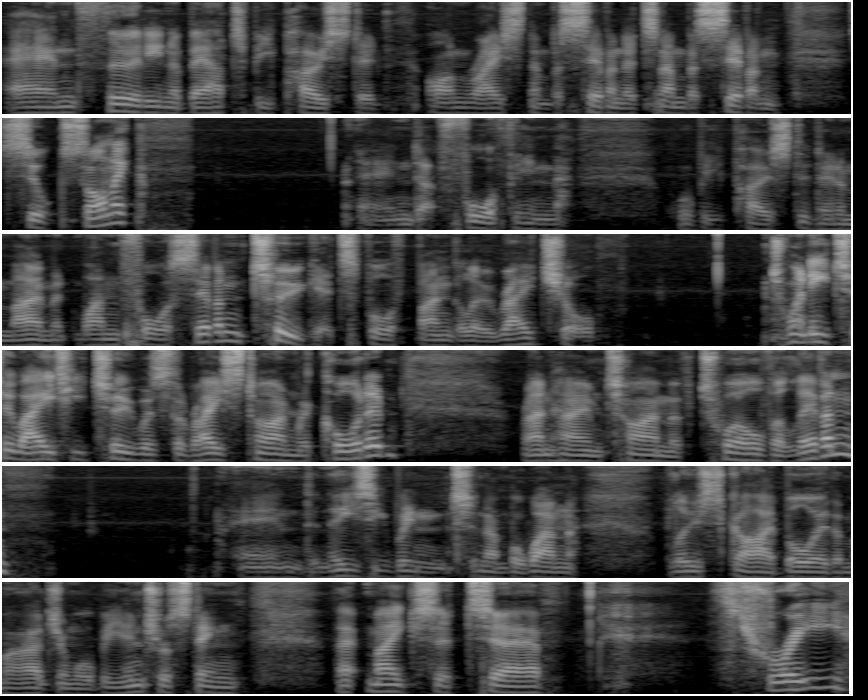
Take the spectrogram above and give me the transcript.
And third in about to be posted on race number seven. It's number seven, Silk Sonic. And uh, fourth in will be posted in a moment. 147. gets fourth Bungaloo, Rachel. 22.82 was the race time recorded. Run home time of 12.11. And an easy win to number one, Blue Sky Boy. The margin will be interesting. That makes it uh, three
